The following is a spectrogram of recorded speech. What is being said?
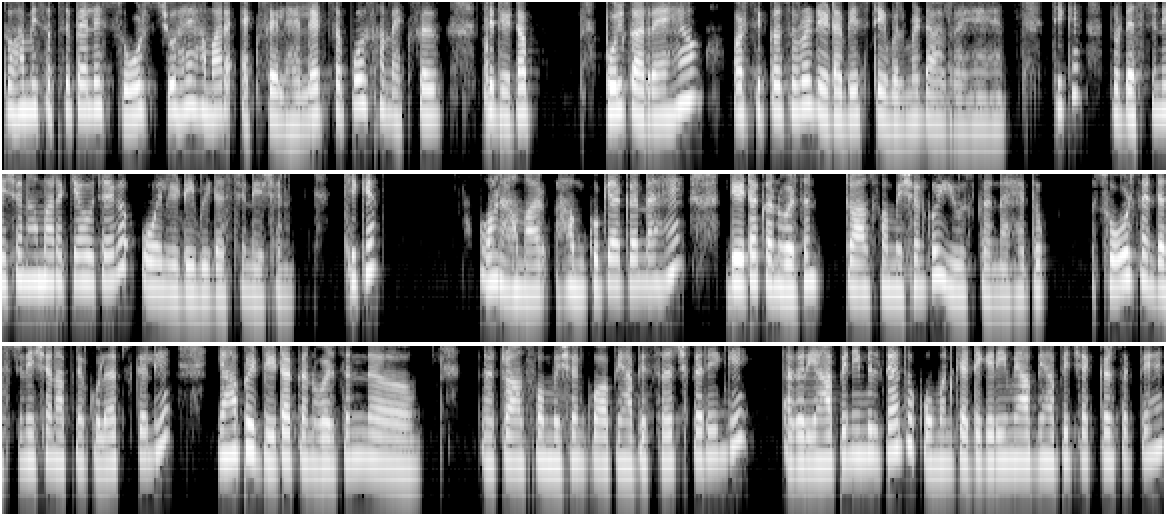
तो हमें सबसे पहले सोर्स जो है हमारा एक्सेल है। लेट सपोज़ हम एक्सेल से डेटा पुल कर रहे हैं और सिक्का सोलर डेटाबेस टेबल में डाल रहे हैं, ठीक है? तो डेस्टिनेशन हमारा क्या हो जाएगा? ओ एल डेस्टिनेशन, ठीक है? और हमारा, हमको क्या करना है? डेटा कन्वर्जन ट्रांसफॉर्मेशन को यूज़ करना है। तो सोर्स एंड डेस्टिनेशन आपने कोलैप्स कर लिया। यहाँ पे डेटा कन्वर्जन ट्रांसफॉर्मेशन को आप यहाँ पे सर्च करेंगे। अगर यहाँ पे नहीं मिलता है तो कॉमन कैटेगरी में आप यहाँ पे चेक कर सकते हैं।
